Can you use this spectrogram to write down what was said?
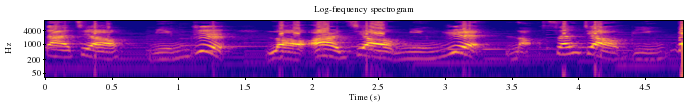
大叫明日，老二叫明月，老三叫明白。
